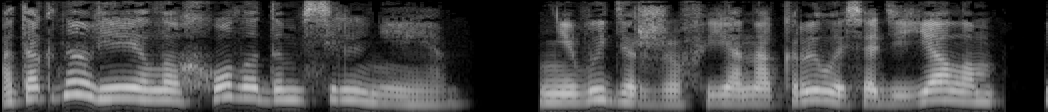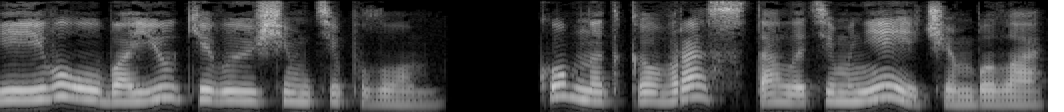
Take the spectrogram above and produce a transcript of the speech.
От окна веяло холодом сильнее. Не выдержав, я накрылась одеялом и его убаюкивающим теплом. Комнатка в раз стала темнее, чем была,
